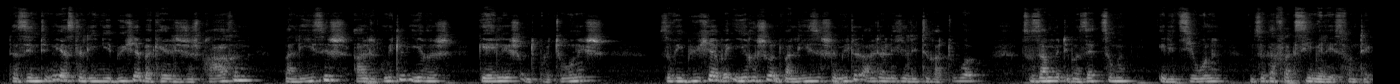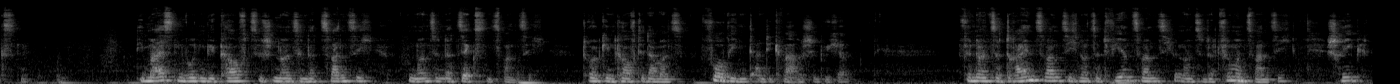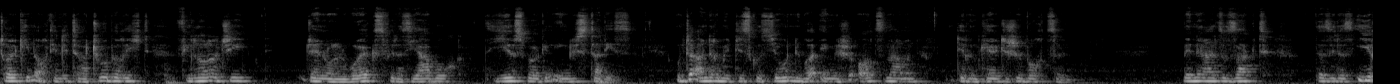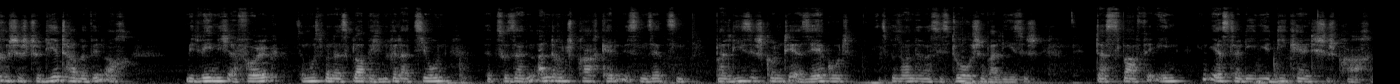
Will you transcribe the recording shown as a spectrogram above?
Das sind in erster Linie Bücher über keltische Sprachen, Walisisch, Alt- und Mittelirisch, Gälisch und Bretonisch, sowie Bücher über irische und walisische mittelalterliche Literatur, zusammen mit Übersetzungen, Editionen und sogar Faksimiles von Texten. Die meisten wurden gekauft zwischen 1920 und 1926. Tolkien kaufte damals vorwiegend antiquarische Bücher. Für 1923, 1924 und 1925 schrieb Tolkien auch den Literaturbericht Philology General Works für das Jahrbuch The Year's Work in English Studies, unter anderem mit Diskussionen über englische Ortsnamen und deren keltische Wurzeln. Wenn er also sagt, dass er das Irische studiert habe, wenn auch mit wenig Erfolg, so muss man das, glaube ich, in Relation äh, zu seinen anderen Sprachkenntnissen setzen. Walisisch konnte er sehr gut, insbesondere das historische Walisisch. Das war für ihn in erster Linie die keltische Sprache.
